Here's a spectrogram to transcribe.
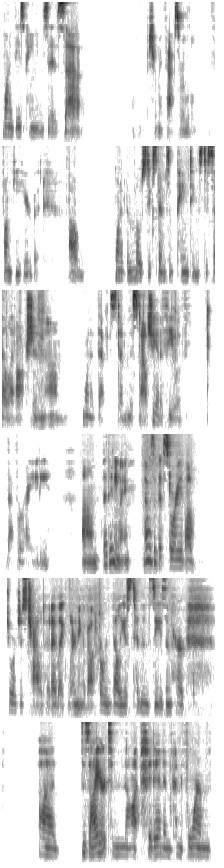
one of these paintings is. Uh, I'm sure my facts are a little funky here, but um, one of the most expensive paintings to sell at auction. Um, one of that done in this style. She had a few of that variety. Um, but anyway, that was a good story about George's childhood. I like learning about her rebellious tendencies and her uh, desire to not fit in and conform.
